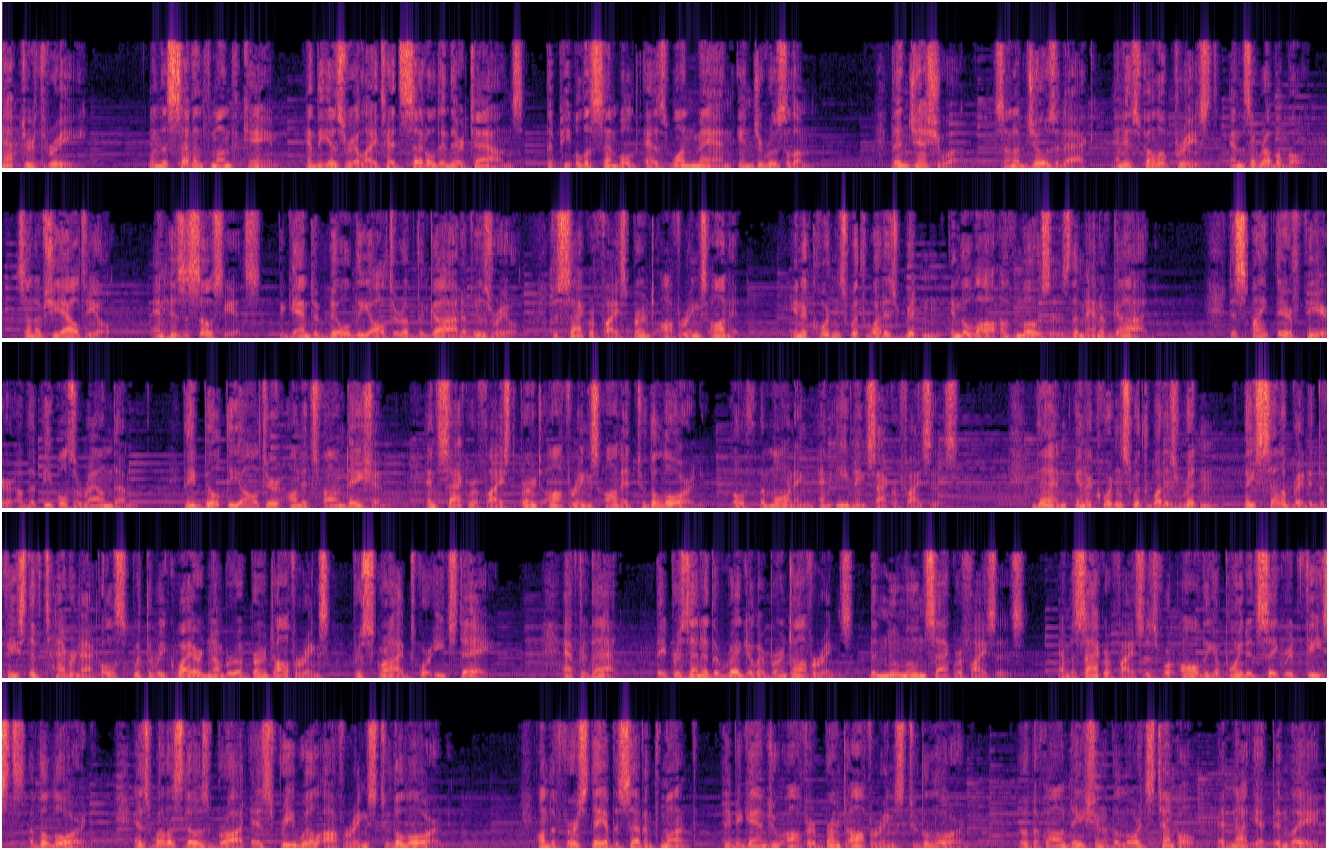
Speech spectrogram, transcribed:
Chapter 3 When the seventh month came, and the Israelites had settled in their towns, the people assembled as one man in Jerusalem. Then Jeshua, son of Jozadak, and his fellow priest, and Zerubbabel, son of Shealtiel, and his associates, began to build the altar of the God of Israel, to sacrifice burnt offerings on it, in accordance with what is written in the law of Moses the man of God. Despite their fear of the peoples around them, they built the altar on its foundation and sacrificed burnt offerings on it to the Lord, both the morning and evening sacrifices. Then, in accordance with what is written, they celebrated the Feast of Tabernacles with the required number of burnt offerings prescribed for each day. After that, they presented the regular burnt offerings, the new moon sacrifices, and the sacrifices for all the appointed sacred feasts of the Lord, as well as those brought as free will offerings to the Lord. On the first day of the seventh month, they began to offer burnt offerings to the Lord, though the foundation of the Lord's temple had not yet been laid.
